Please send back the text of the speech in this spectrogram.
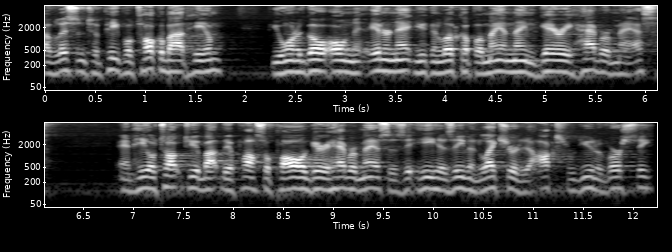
I've listened to people talk about him you want to go on the internet, you can look up a man named Gary Habermas, and he'll talk to you about the Apostle Paul. Gary Habermas is he has even lectured at Oxford University,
